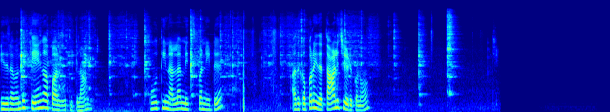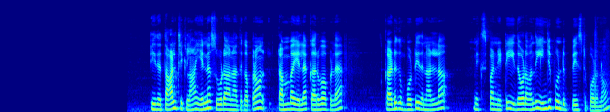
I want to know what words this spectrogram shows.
இதில் வந்து தேங்காய் பால் ஊற்றிக்கலாம் ஊற்றி நல்லா மிக்ஸ் பண்ணிவிட்டு அதுக்கப்புறம் இதை தாளித்து எடுக்கணும். இதை தாளிச்சிக்கலாம். எண்ணெய் சூடானதுக்கப்புறம் ரொம்ப இலை கருவேப்பிலை கடுகு போட்டு இதை நல்லா மிக்ஸ் பண்ணிவிட்டு இதோட வந்து இஞ்சி பூண்டு பேஸ்ட்டு போடணும்.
